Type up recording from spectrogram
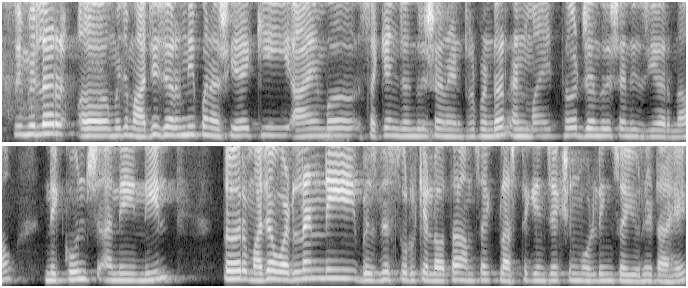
similar म्हणजे माझी जर्नी पण अशी आहे की I am a second generation entrepreneur and my third generation is here नाव निकुंज आणि नील. तर माझ्या वडिलांनी बिझनेस सुरू केला होता. आमचा एक प्लास्टिक इंजेक्शन मोल्डिंगचं युनिट आहे.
